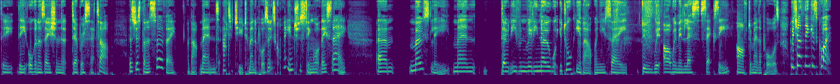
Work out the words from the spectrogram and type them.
the the organisation that Deborah set up, has just done a survey about men's attitude to menopause, and it's quite interesting what they say. Um, mostly, men don't even really know what you're talking about when you say, "Do we, are women less sexy after menopause?" Which I think is quite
